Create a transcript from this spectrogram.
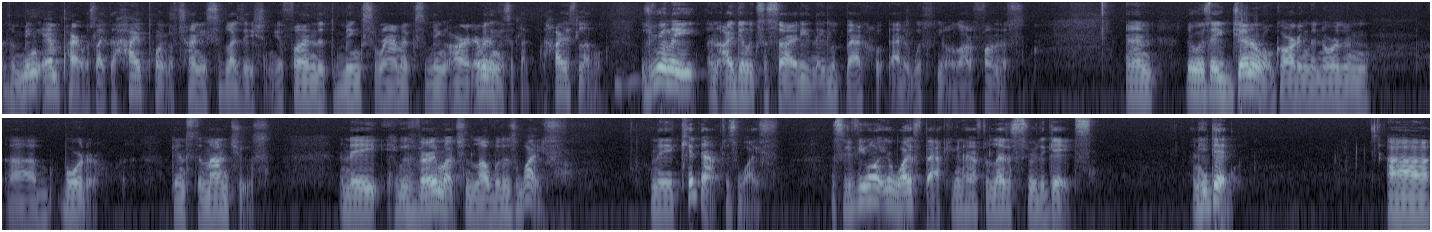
the Ming Empire was like the high point of Chinese civilization. You'll find that the Ming ceramics, the Ming art, everything is at like the highest level. It was really an idyllic society, and they look back at it with you know a lot of fondness. And there was a general guarding the northern uh, border against the Manchus, and they he was very much in love with his wife. And they kidnapped his wife. They said, "If you want your wife back, you're going to have to let us through the gates." And he did. Uh,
